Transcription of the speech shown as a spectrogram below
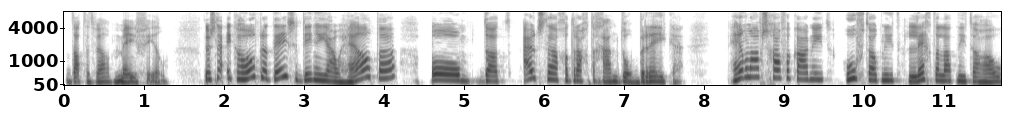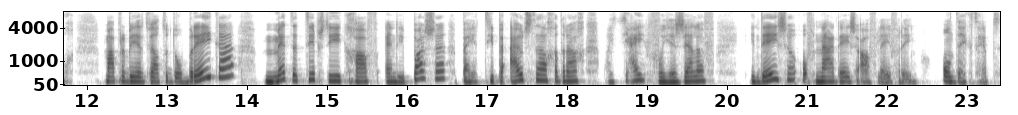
dat het wel meeviel. Dus nou, ik hoop dat deze dingen jou helpen om dat uitstelgedrag te gaan doorbreken. Helemaal afschaffen kan niet, hoeft ook niet, leg de lat niet te hoog. Maar probeer het wel te doorbreken met de tips die ik gaf. En die passen bij het type uitstelgedrag wat jij voor jezelf in deze of na deze aflevering ontdekt hebt.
